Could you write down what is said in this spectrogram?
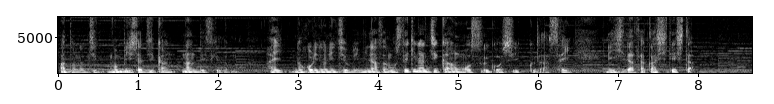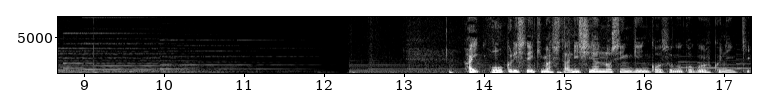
後のじのんびりした時間なんですけどもはい。残りの日曜日皆さんも素敵な時間をお過ごしください。西田隆でした。はい。お送りしていきました西安の心筋梗塞克服日記。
